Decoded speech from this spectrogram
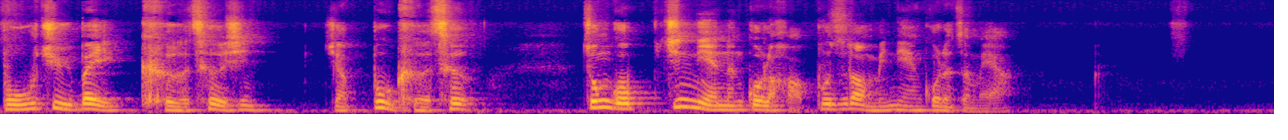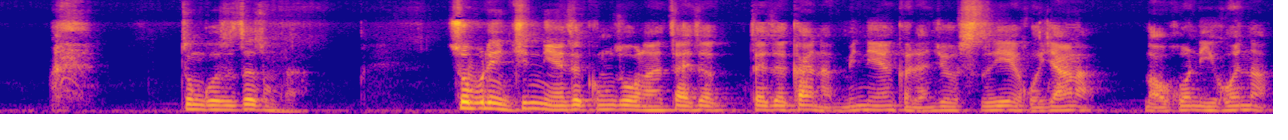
不具备可测性，叫不可测。中国今年能过得好，不知道明年过得怎么样。中国是这种的。说不定今年这工作呢，在这在这干了，明年可能就失业回家了，老婆离婚了，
